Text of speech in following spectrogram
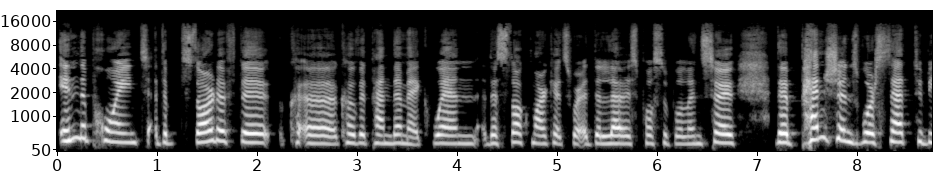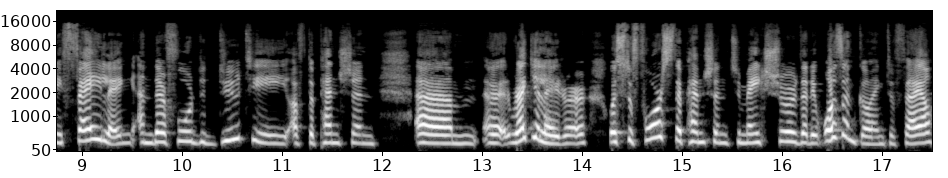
in the point at the start of the uh, COVID pandemic when the stock markets were at the lowest possible. And so the pensions were set to be failing. And therefore, the duty of the pension um, uh, regulator was to force the pension to make sure that it wasn't going to fail.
